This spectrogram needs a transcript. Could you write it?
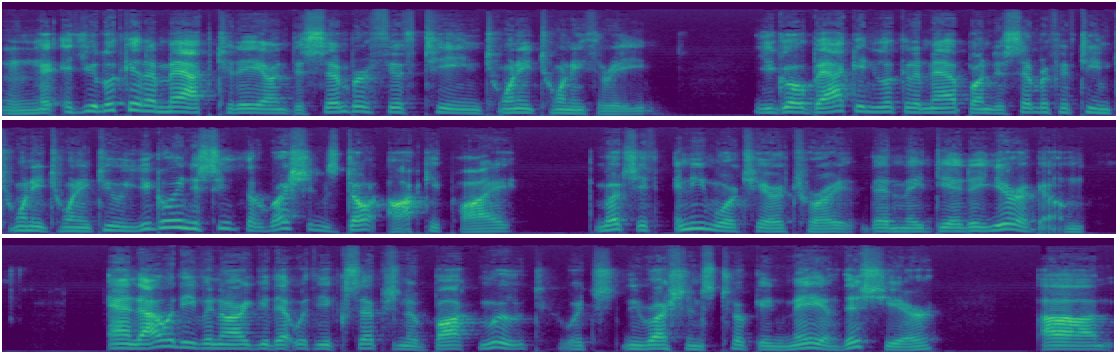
Mm-hmm. If you look at a map today on December 15, 2023, you go back and you look at a map on December 15, 2022, you're going to see the Russians don't occupy much, if any, more territory than they did a year ago. And I would even argue that, with the exception of Bakhmut, which the Russians took in May of this year, um,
